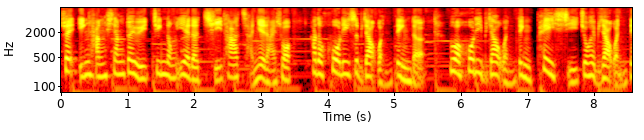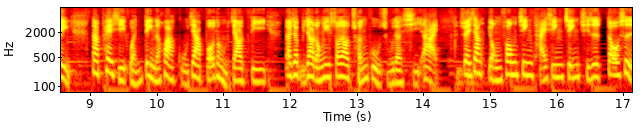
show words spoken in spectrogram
所以银行相对于金融业的其他产业来说，它的获利是比较稳定的。如果获利比较稳定，配息就会比较稳定。那配息稳定的话，股价波动比较低，那就比较容易受到纯股族的喜爱。所以像永丰金、台新金，其实都是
